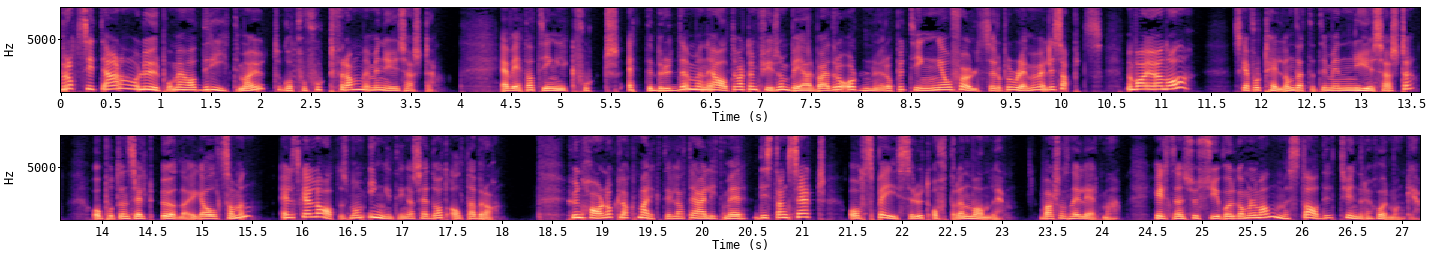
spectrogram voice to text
Brått sitter jeg her da og lurer på om jeg har driti meg ut, gått for fort fram med min nye kjæreste. Jeg vet at ting gikk fort etter bruddet, men jeg har alltid vært en fyr som bearbeider og ordner opp i ting og følelser og problemer veldig kjapt. Men hva gjør jeg nå, da? Skal jeg fortelle om dette til min nye kjæreste, og potensielt ødelegge alt sammen, eller skal jeg late som om ingenting har skjedd og at alt er bra? Hun har nok lagt merke til at jeg er litt mer distansert, og spacer ut oftere enn vanlig. Vær så snill, hjelp meg. Hilsen en 27 år gammel mann med stadig tynnere hårmanke.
